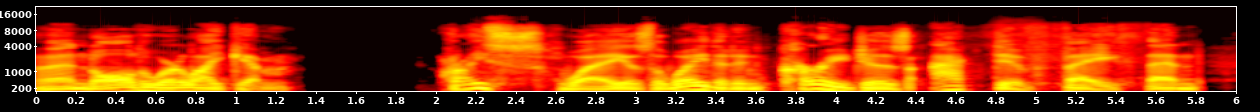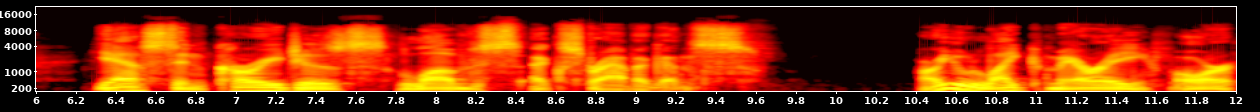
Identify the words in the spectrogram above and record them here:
and all who are like him. Christ's way is the way that encourages active faith and, yes, encourages love's extravagance. Are you like Mary, or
